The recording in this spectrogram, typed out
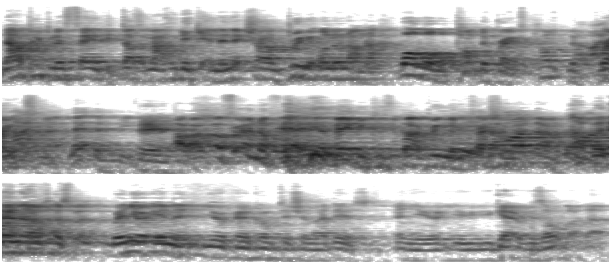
Now people are saying it doesn't matter who they get in the next round, bring it on and on. I'm like, whoa, whoa, whoa, pump the brakes, pump the I brakes, like man. Let them be. Yeah. All right, well, fair enough. Yeah, yeah, maybe because it might bring the Yeah, pressure the back down. No, but then uh, when you're in a European competition like this and you, you, you get a result like that,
